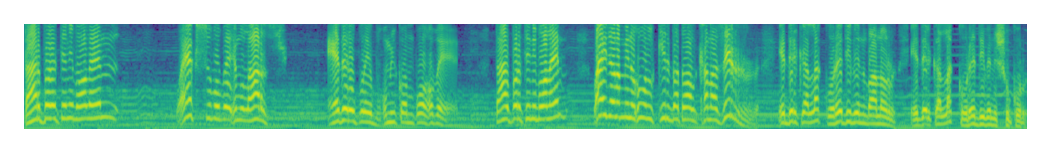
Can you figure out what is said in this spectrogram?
তারপরে তিনি বলেন এদের উপরে ভূমিকম্প হবে। তারপরে তিনি বলেন এদেরকে আল্লাহ করে দিবেন বানর, এদেরকে আল্লাহ করে দিবেন শুকুর,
